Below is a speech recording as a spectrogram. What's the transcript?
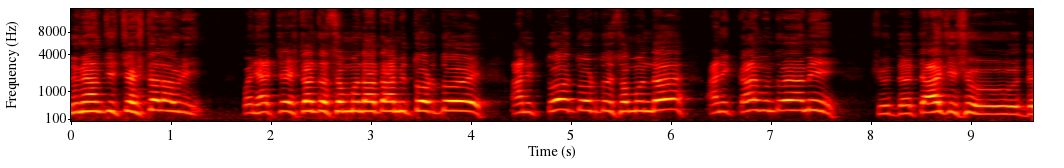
तुम्ही आमची चेष्टा लावली. पण ह्या चेष्टांचा संबंध आता आम्ही तोडतोय. आणि तो तोडतोय संबंध. आणि काय म्हणतोय आम्ही? शुद्ध त्याची शुद्ध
